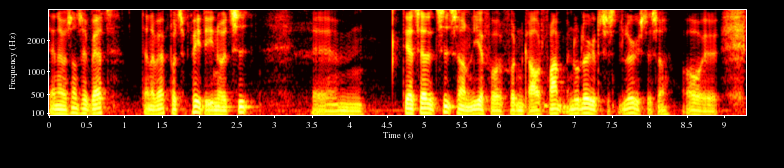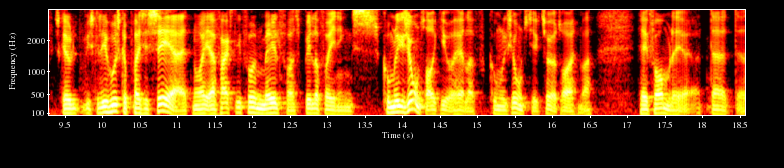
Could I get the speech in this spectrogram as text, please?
den har jo sådan set været, den har været på tapetet i noget tid. Øhm, det har taget lidt tid sådan lige at få, få den gravet frem, men nu lykkes det, lykkes det så. Og øh, vi, skal, jo- vi skal lige huske at præcisere, at nu har jeg faktisk lige fået en mail fra Spillerforeningens kommunikationsrådgiver eller kommunikationsdirektør, tror jeg han var, her i formiddag, og der, der,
